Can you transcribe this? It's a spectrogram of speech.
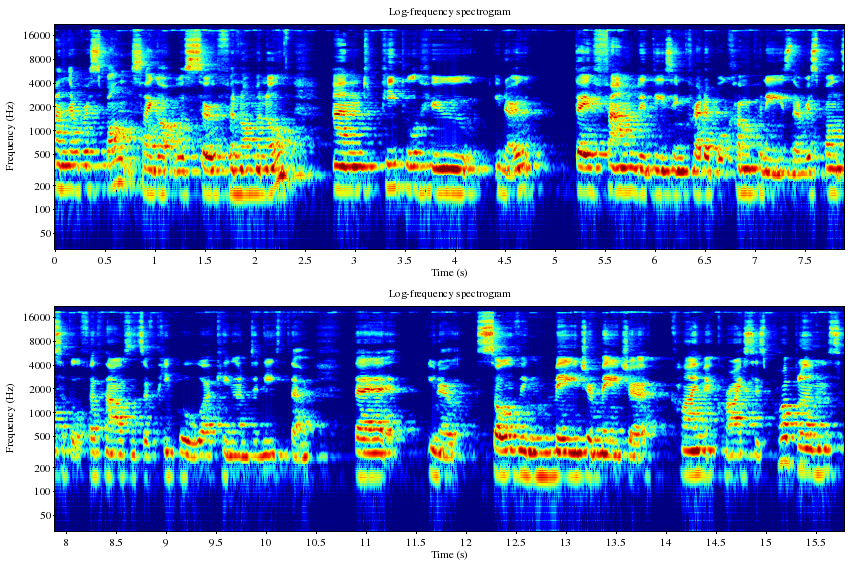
And the response I got was so phenomenal. And people who, you know, they founded these incredible companies, they're responsible for thousands of people working underneath them. They're, you know, solving major, major climate crisis problems.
